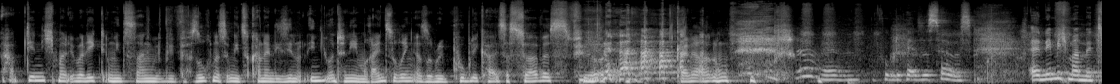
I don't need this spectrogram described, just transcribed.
Habt ihr nicht mal überlegt, irgendwie zu sagen, wir versuchen das irgendwie zu kanalisieren und in die Unternehmen reinzubringen? Also Republica ist a Service für, keine Ahnung. Ja, Republica ist a Service. Äh, Nehme ich mal mit.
